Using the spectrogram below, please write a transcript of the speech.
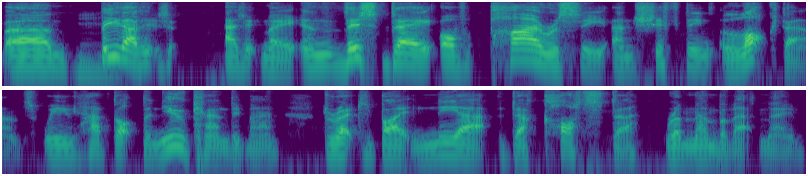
Um, Be that as, as it may, in this day of piracy and shifting lockdowns, we have got the new Candyman, directed by Nia Da Costa. Remember that name.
